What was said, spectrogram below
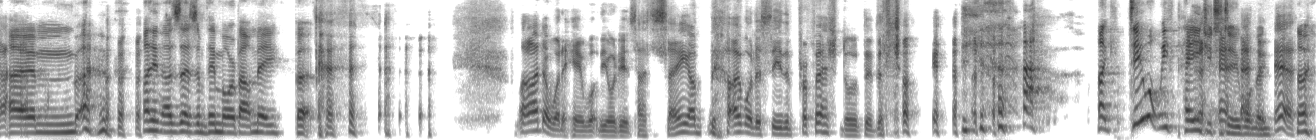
um, I think that says something more about me. But well, I don't want to hear what the audience has to say. I, I want to see the professional do the stuff. like, do what we've paid you to do, woman. Yeah.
